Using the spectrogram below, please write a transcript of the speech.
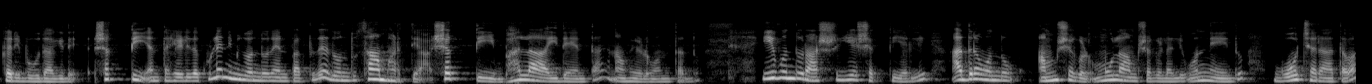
ಕರಿಬಹುದಾಗಿದೆ. ಶಕ್ತಿ ಅಂತ ಹೇಳಿದ ಕೂಡಲೇ ಒಂದು ನೆನಪಾಗ್ತದೆ, ಅದೊಂದು ಸಾಮರ್ಥ್ಯ. ಶಕ್ತಿ, ಬಲ ಇದೆ ಅಂತ ನಾವು ಹೇಳುವಂಥದ್ದು. ಈ ಒಂದು ರಾಷ್ಟ್ರೀಯ ಶಕ್ತಿಯಲ್ಲಿ ಅದರ ಒಂದು ಅಂಶಗಳು, ಮೂಲ ಅಂಶಗಳಲ್ಲಿ ಇದು ಗೋಚರ ಅಥವಾ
